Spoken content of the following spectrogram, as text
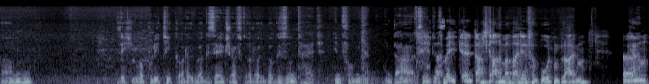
ähm, sich über Politik oder über Gesellschaft oder über Gesundheit informieren. Und da sind es. Also, darf ich gerade mal bei den Verboten bleiben? Ja. Ähm,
